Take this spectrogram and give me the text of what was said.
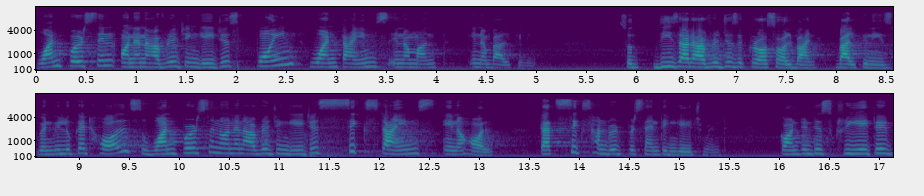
One person on an average engages 0.1 times in a month in a balcony. So these are averages across all balconies. When we look at halls, one person on an average engages six times in a hall. That's 600% engagement content is created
